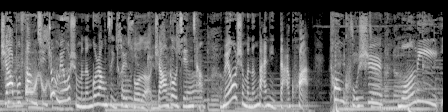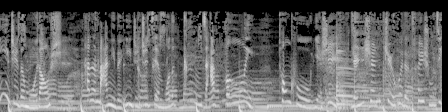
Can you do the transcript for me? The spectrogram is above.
只要不放弃，就没有什么能够让自己退缩了。只要够坚强，没有什么能把你打垮。痛苦是磨砺意志的磨刀石，它能把你的意志之剑磨得更加锋利。痛苦也是人生智慧的催熟剂，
